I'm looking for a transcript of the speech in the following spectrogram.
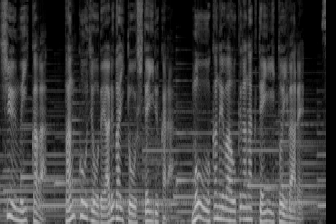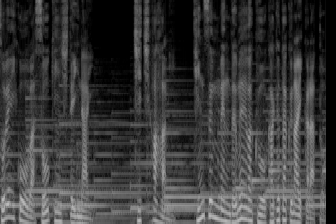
週6日はパン工場でアルバイトをしているからもうお金は送らなくていいと言われそれ以降は送金していない。父母に金銭面で迷惑をかけたくないからと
